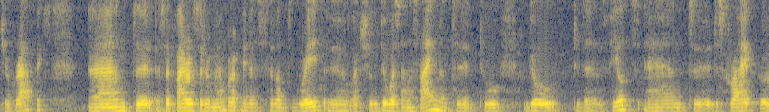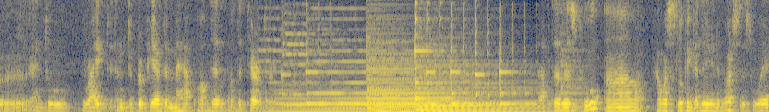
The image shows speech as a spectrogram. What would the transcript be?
geographics. And uh, as far as I remember, in the seventh grade, uh, actually there was an assignment uh, to go to the fields and describe and to write and to prepare the map of the of the territory. The school, I was looking at the universities where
